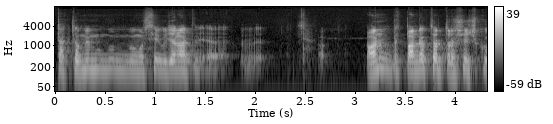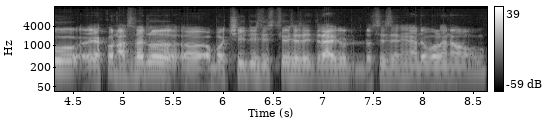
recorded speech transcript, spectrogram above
Tak to mi mu- mu- musí udělat... On, pan doktor, trošičku eh, jako nadzvedl eh, obočí, když zjistil, že zítra jdu do ciziny na dovolenou.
